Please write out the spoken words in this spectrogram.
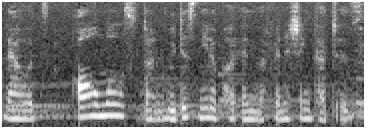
Now it's almost done. We just need to put in the finishing touches.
